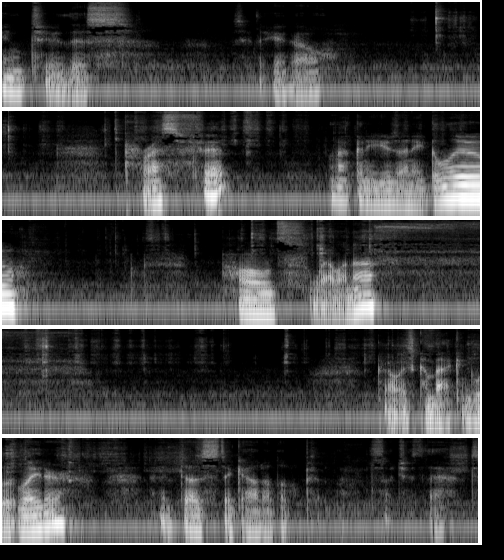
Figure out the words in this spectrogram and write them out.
into this. See, there you go press fit. I'm not going to use any glue. Holds well enough. Always come back and glue it later. It does stick out a little bit, such as that.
